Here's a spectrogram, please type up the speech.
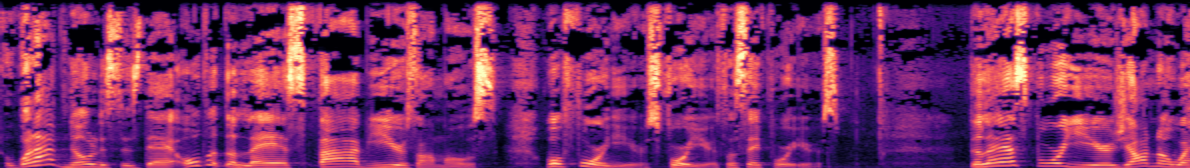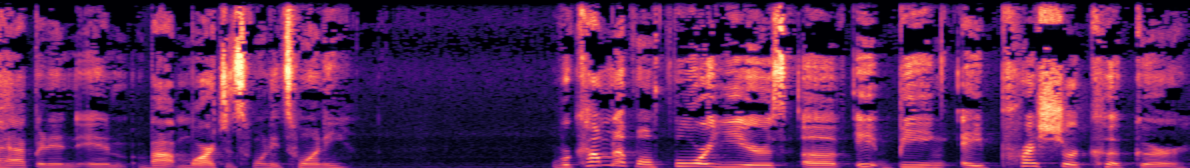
What I've noticed is that over the last five years almost, well, four years, four years, let's say four years. The last four years, y'all know what happened in, in about March of 2020. We're coming up on four years of it being a pressure cooker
